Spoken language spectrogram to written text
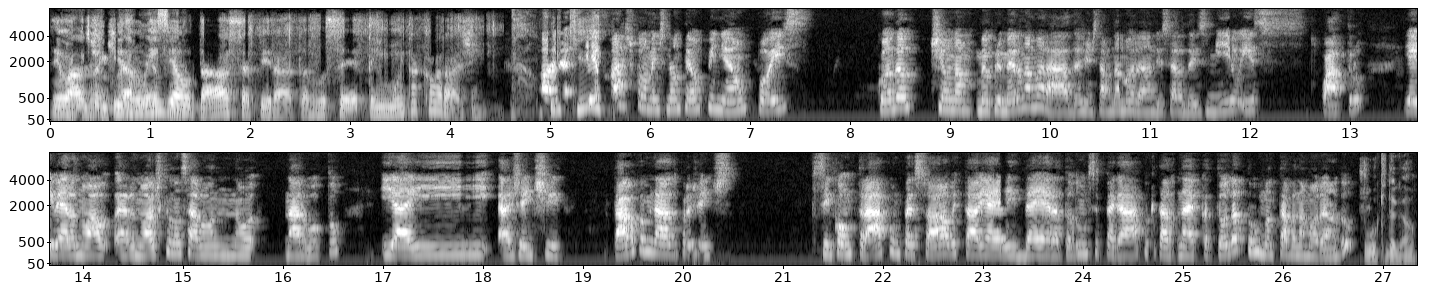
Eu Mas acho que é além assim, de audácia, pirata, você tem muita coragem. Quê? Eu, particularmente, não tenho opinião, pois quando eu tinha nam- meu primeiro namorado, a gente tava namorando, isso era 2004, e aí era no, era no auge que lançaram no Naruto, e aí a gente tava combinado pra gente se encontrar com o pessoal e tal, e aí a ideia era todo mundo se pegar, porque tava- na época toda a turma tava namorando. Uh, que legal.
